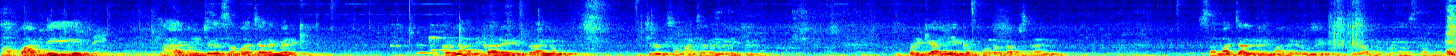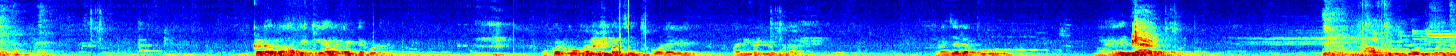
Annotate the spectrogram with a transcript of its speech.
మా పార్టీ నాయకులు ఇచ్చిన సమాచారం మేరకి ఇక్కడ అధికార యంత్రాంగం ఇచ్చిన సమాచారం మేరకి ఇప్పటికే అనేక ఫోటోగ్రాఫ్స్ కానీ సమాచారం కానీ మా దగ్గర ఉన్నాయి. తీసుకురా మీకు రాస్తాము ఇక్కడ రాజకీయాల కంటే కూడా ఒకరికొకరు విమర్శించుకోలే పని కంటే కూడా ప్రజలకు న్యాయం చేయాలి ఆస్తులు కోల్పోయినా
